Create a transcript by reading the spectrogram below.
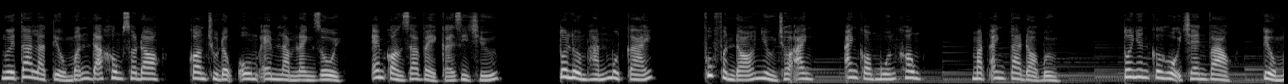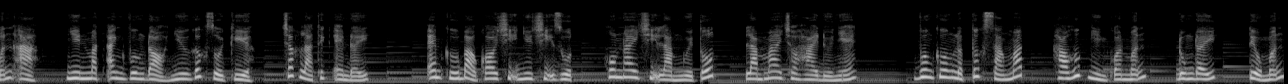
người ta là Tiểu Mẫn đã không so đo, còn chủ động ôm em làm lành rồi, em còn ra vẻ cái gì chứ?" Tôi lườm hắn một cái. "Phúc phần đó nhường cho anh, anh có muốn không?" Mặt anh ta đỏ bừng. Tôi nhân cơ hội chen vào, "Tiểu Mẫn à, nhìn mặt anh Vương đỏ như gấc rồi kìa, chắc là thích em đấy. Em cứ bảo coi chị như chị ruột, hôm nay chị làm người tốt, làm mai cho hai đứa nhé." Vương Cương lập tức sáng mắt, hào hức nhìn Quan Mẫn, "Đúng đấy, Tiểu Mẫn,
